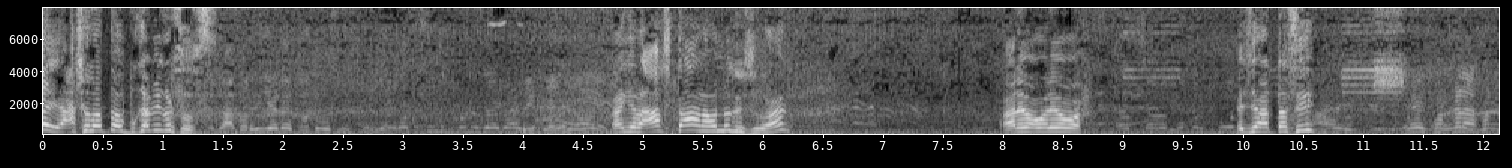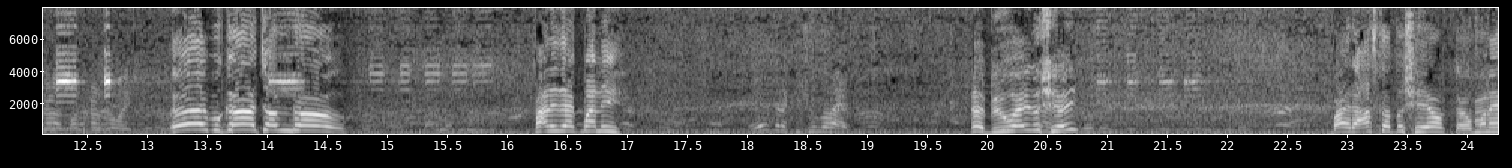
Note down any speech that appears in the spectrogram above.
এই আসলে তো বুকামি করছস। আগে রাস্তা না অন্য কিছু হ্যাঁ? আরে বাবা রে বাবা। এই যে আরতাছি এই বুকা চন্দ্র। পানি দেখ পানি। এ ভিউ আই তো সেই। ভাই রাস্তা তো সে একটা মানে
